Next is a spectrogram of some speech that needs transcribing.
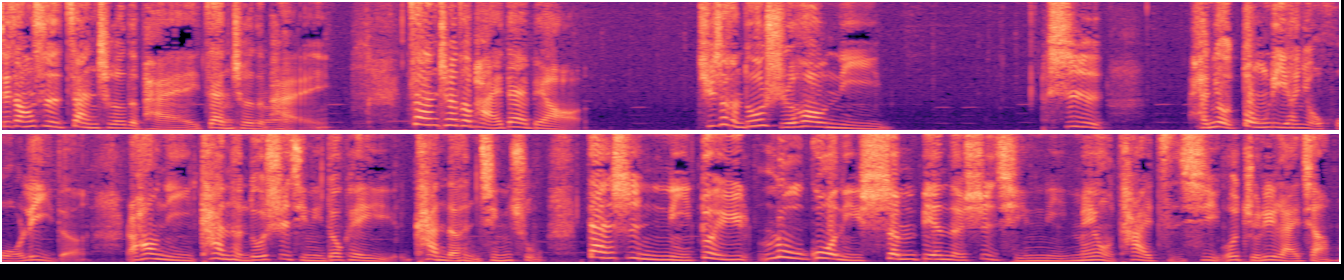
这张是战车的牌，战车的牌，战车的牌代表，其实很多时候你是。很有动力、很有活力的，然后你看很多事情，你都可以看得很清楚。但是你对于路过你身边的事情，你没有太仔细。我举例来讲，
